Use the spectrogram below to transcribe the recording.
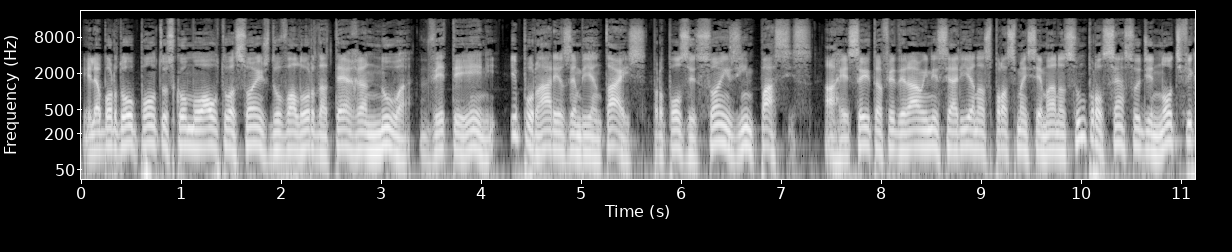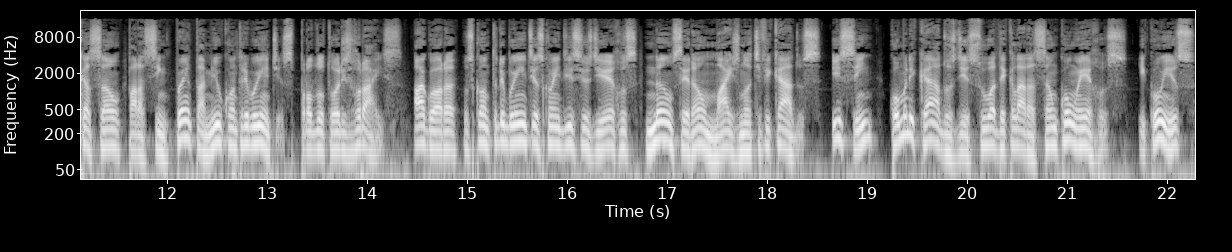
Ele abordou pontos como como autuações do valor da terra nua, VTN, e por áreas ambientais, proposições e impasses. A Receita Federal iniciaria nas próximas semanas um processo de notificação para 50 mil contribuintes, produtores rurais. Agora, os contribuintes com indícios de erros não serão mais notificados, e sim comunicados de sua declaração com erros, e com isso,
